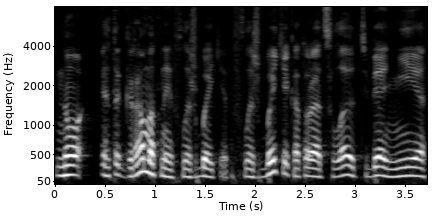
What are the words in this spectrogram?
но это грамотные флешбеки. Это флешбеки, которые отсылают тебя не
